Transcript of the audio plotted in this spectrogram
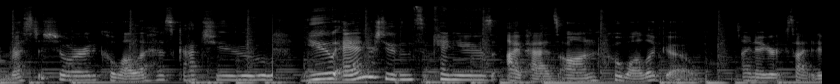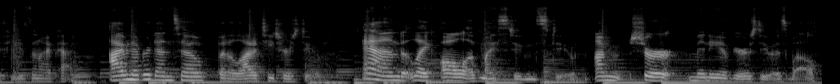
Rest assured, Koala has got you. You and your students can use iPads on Koala Go. I know you're excited if you use an iPad. I've never done so, but a lot of teachers do. And like all of my students do. I'm sure many of yours do as well.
